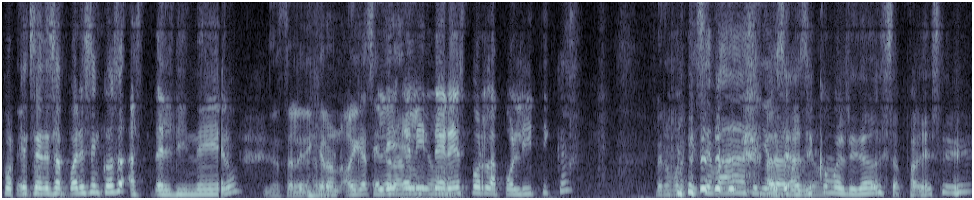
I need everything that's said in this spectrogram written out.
Porque se Entonces- desaparecen cosas, hasta el dinero, Y hasta le dijeron, oiga, el, señora. el Rubio, interés por la política. Pero ¿por qué se va, señora? Así, así como el dinero desaparece,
